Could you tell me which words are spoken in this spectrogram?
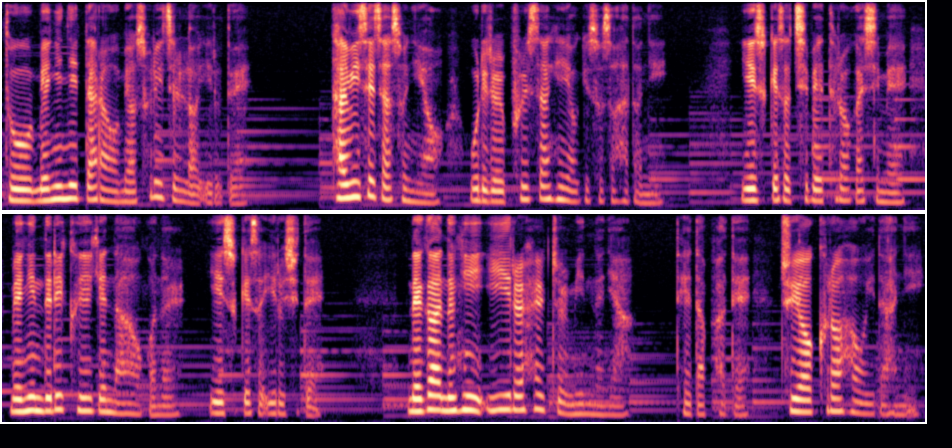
두 맹인이 따라오며 소리질러 이르되 다윗의 자손이여 우리를 불쌍히 여기소서 하더니 예수께서 집에 들어가심에 맹인들이 그에게 나아오거늘 예수께서 이르시되 내가 능히 이 일을 할 줄 믿느냐? 대답하되 주여 그러하오이다 하니.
